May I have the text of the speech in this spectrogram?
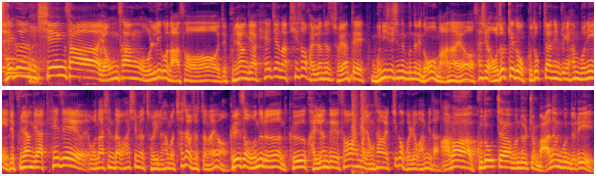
최근 시행사 영상 올리고 나서 이제 분양계약 해제나 취소 관련돼서 저희한테 문의 주시는 분들이 너무 많아요. 사실 어저께도 구독자님 중에 한 분이 이제 분양계약 해제 원하신다고 하시면서 저희를 한번 찾아오셨잖아요. 그래서 오늘은 그 관련돼서 한번 영상을 찍어 보려고 합니다. 아마 구독자분들 좀 많은 분들이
